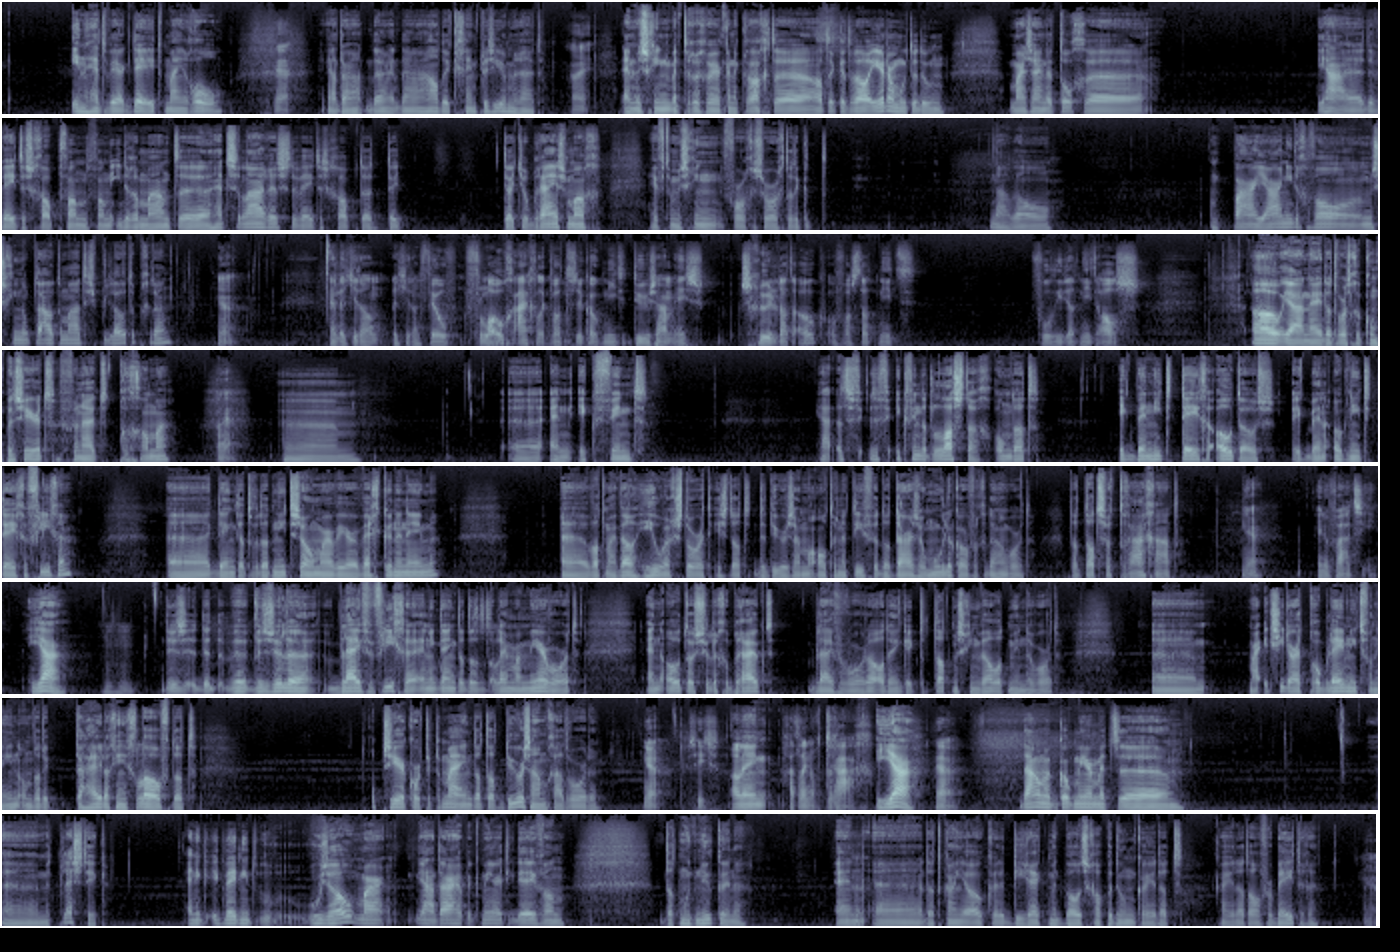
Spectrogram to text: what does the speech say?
in het werk deed, mijn rol, Ja. ja, daar, daar, daar haalde ik geen plezier meer uit. Nee. En misschien met terugwerkende kracht eh, had ik het wel eerder moeten doen. Maar zijn er toch eh, ja, eh, de wetenschap van, van iedere maand eh, het salaris, de wetenschap dat, dat, dat je op reis mag, heeft er misschien voor gezorgd dat ik het nou wel een paar jaar in ieder geval eh, misschien op de automatische piloot heb gedaan. Ja. En dat je, dan, dat je dan veel vloog eigenlijk, wat natuurlijk ook niet duurzaam is. Schuurde dat ook? Of was dat niet... Voelde je dat niet als... Oh ja, nee, dat wordt gecompenseerd vanuit het programma. Oh ja. Ehm, eh, en ik vind. Ja, het, v- ik vind het lastig, omdat ik ben niet tegen auto's. Ik ben ook niet tegen vliegen. Eh, ik denk dat we dat niet zomaar weer weg kunnen nemen. Eh, wat mij wel heel erg stoort, is dat de duurzame alternatieven, dat daar zo moeilijk over gedaan wordt. Dat dat zo traag gaat. Ja. Innovatie. Ja, Mhm. Dus we, we zullen blijven vliegen en ik denk dat het alleen maar meer wordt. En auto's zullen gebruikt blijven worden, al denk ik dat dat misschien wel wat minder wordt. Ehm, maar ik zie daar het probleem niet van in, omdat ik er heilig in geloof dat op zeer korte termijn dat dat duurzaam gaat worden. Ja, precies. Alleen, Gaat alleen nog traag. ja, Ja. daarom heb ik ook meer met, eh, eh, met plastic. En ik, ik weet niet ho- hoezo, maar ja, daar heb ik meer het idee van dat moet nu kunnen. En eh, dat kan je ook eh, direct met boodschappen doen, kan je dat, kan je dat al verbeteren. Eh,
